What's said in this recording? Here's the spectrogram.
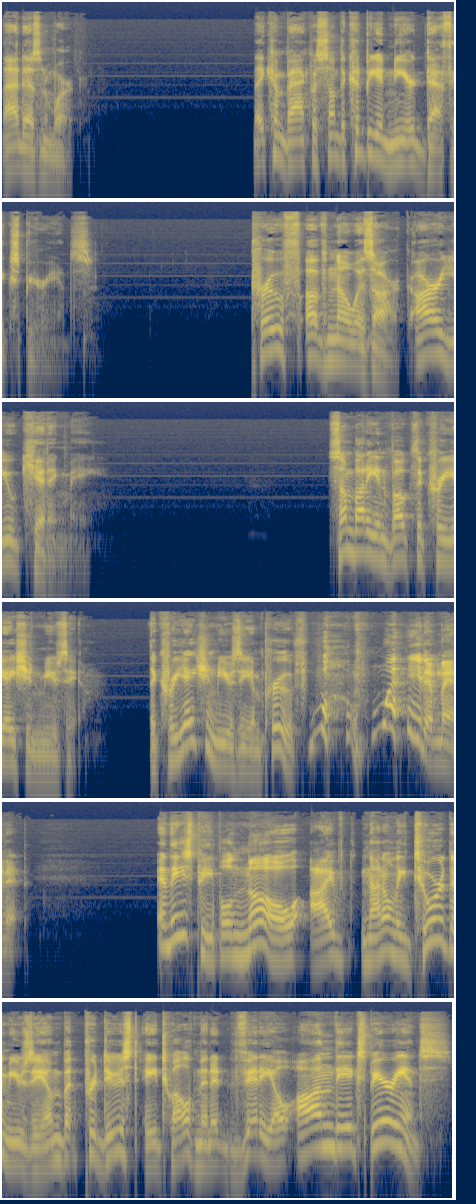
That doesn't work. They come back with something that could be a near death experience. Proof of Noah's Ark. Are you kidding me? Somebody invoked the Creation Museum. The Creation Museum proves, wait a minute. And these people know I've not only toured the museum, but produced a 12 minute video on the experience.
